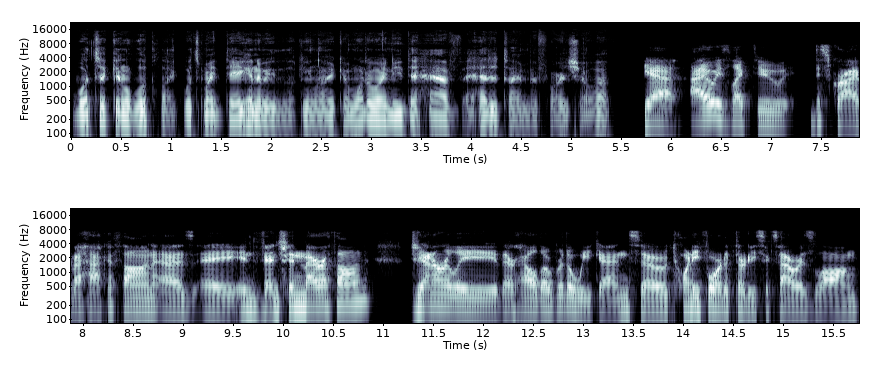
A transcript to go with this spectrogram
what's it going to look like? What's my day going to be looking like and what do I need to have ahead of time before I show up? Yeah, I always like to describe a hackathon as a invention marathon. Generally, they're held over the weekend, so 24 to 36 hours long.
